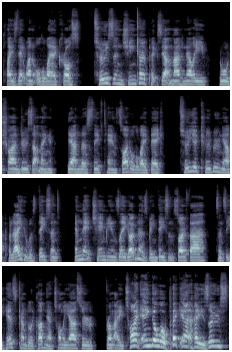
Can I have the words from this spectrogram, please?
plays that one all the way across to Zinchenko, picks out Martinelli, who will try and do something down this left-hand side all the way back to Yakubu. Now, who was decent in that Champions League opener, has been decent so far since he has come to the club. Now, Tomiyasu from a tight angle will pick out Jesus.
